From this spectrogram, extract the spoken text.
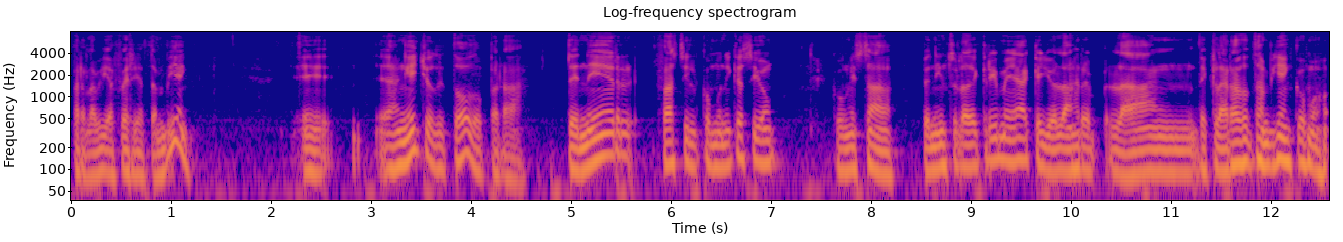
para la vía férrea también. Eh, han hecho de todo para tener fácil comunicación con esa península de Crimea, que ellos la han, declarado también como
